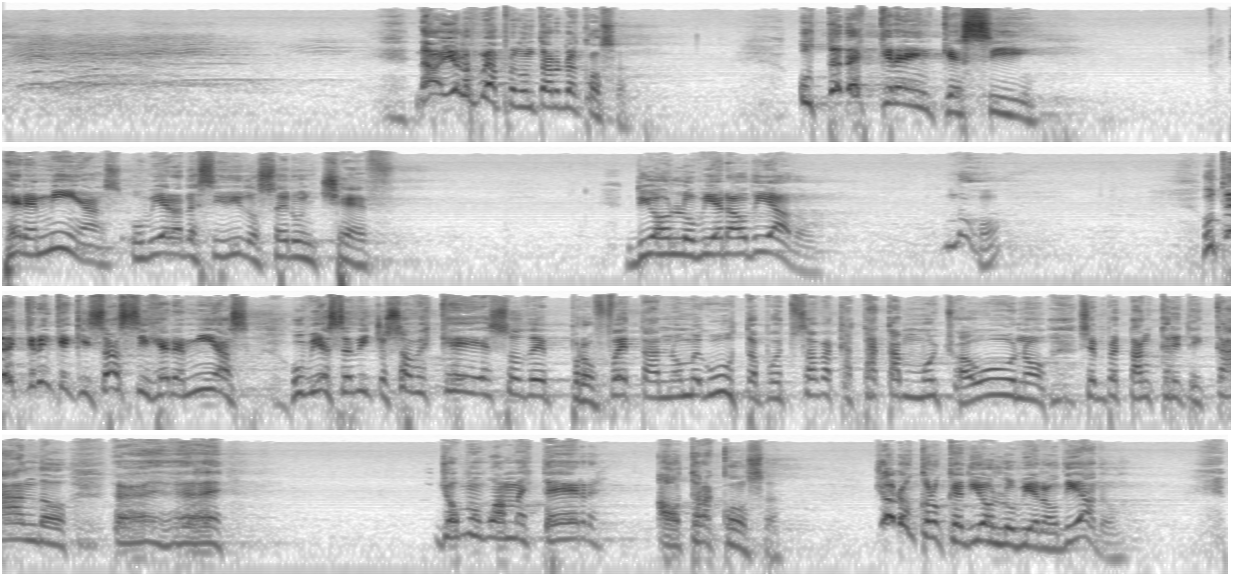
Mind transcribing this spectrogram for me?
No, yo les voy a preguntar una cosa. ¿Ustedes creen que si Jeremías hubiera decidido ser un chef, Dios lo hubiera odiado? No. ¿Ustedes creen que quizás si Jeremías hubiese dicho, ¿sabes qué? Eso de profeta no me gusta, pues tú sabes que atacan mucho a uno, siempre están criticando. Eh, eh, yo me voy a meter a otra cosa. Yo no creo que Dios lo hubiera odiado,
